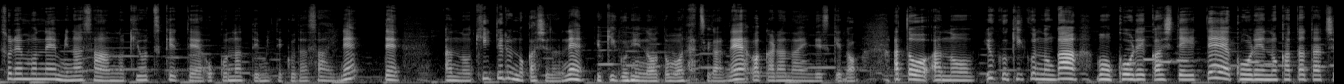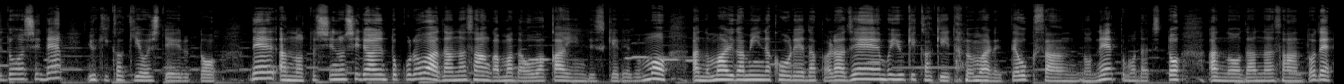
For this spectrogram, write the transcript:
それもね皆さんの気をつけて行ってみてくださいね。であの聞いてるのかしらね？雪国のお友達がねわからないんですけど。あとあのよく聞くのがもう高齢化していて高齢の方たち同士で雪かきをしていると。であの私の知り合いのところは旦那さんがまだお若いんですけれどもあの周りがみんな高齢だから全部雪かき頼まれて奥さんのね友達とあの旦那さんとで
